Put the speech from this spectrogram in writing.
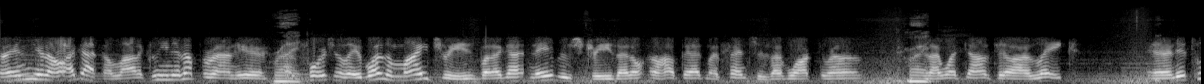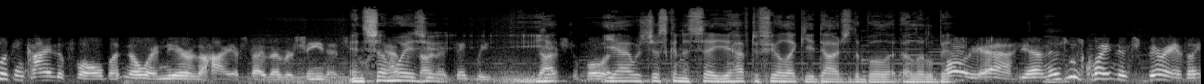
and you know, I got a lot of cleaning up around here. Right. Unfortunately, it wasn't my trees, but I got neighbors' trees. I don't know how bad my fence is. I've walked around, Right. and I went down to our lake, and it's looking kind of full, but nowhere near the highest I've ever seen it. In some ways, you- I think we Yeah, dodged a bullet. yeah, I was just going to say you have to feel like you dodged the bullet a little bit. Oh yeah, yeah. And this was quite an experience. I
